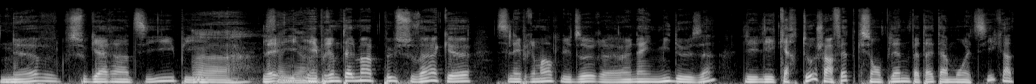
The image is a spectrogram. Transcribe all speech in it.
neuve, sous garantie. Puis Ah, là, il, imprime tellement peu souvent que si l'imprimante lui dure euh, un an et demi, deux ans, les, les cartouches, en fait, qui sont pleines peut-être à moitié quand,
